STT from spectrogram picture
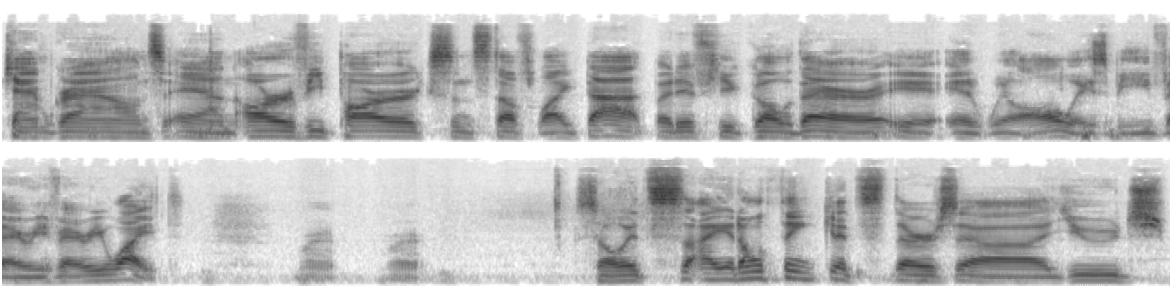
campgrounds and RV parks and stuff like that. But if you go there, it, it will always be very very white. Right, right. So it's I don't think it's there's a huge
